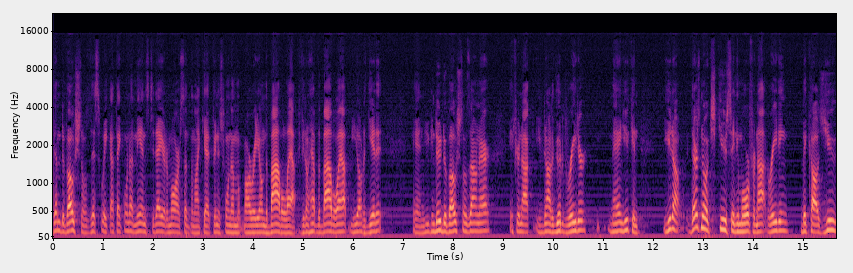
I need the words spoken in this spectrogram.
them devotionals this week. I think one of them ends today or tomorrow, something like that. Finished one of them already on the Bible app. If you don't have the Bible app, you ought to get it, and you can do devotionals on there. If you're not you're not a good reader, man, you can. You don't. There's no excuse anymore for not reading because you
